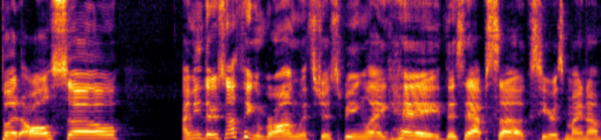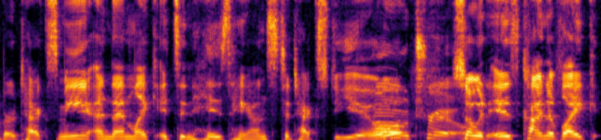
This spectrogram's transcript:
but also I mean there's nothing wrong with just being like hey this app sucks here's my number text me and then like it's in his hands to text you oh, true. So it is kind of like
